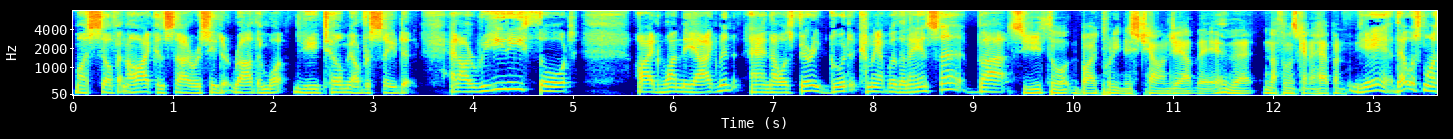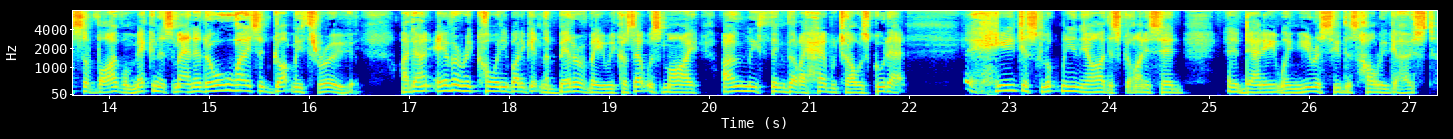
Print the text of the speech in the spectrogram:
myself and I can say I received it rather than what you tell me I've received it. And I really thought I'd won the argument and I was very good at coming up with an answer. But so you thought by putting this challenge out there that nothing was going to happen? Yeah, that was my survival mechanism, and it always had got me through. I don't ever recall anybody getting the better of me because that was my only thing that I had, which I was good at. He just looked me in the eye, this guy, and he said, uh, Danny, when you receive this Holy Ghost,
